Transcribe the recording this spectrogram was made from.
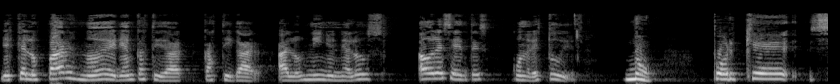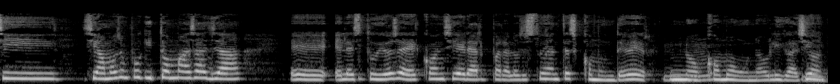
y es que los padres no deberían castigar, castigar a los niños ni a los adolescentes con el estudio. No, porque si, si vamos un poquito más allá, eh, el estudio se debe considerar para los estudiantes como un deber, no como una obligación.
